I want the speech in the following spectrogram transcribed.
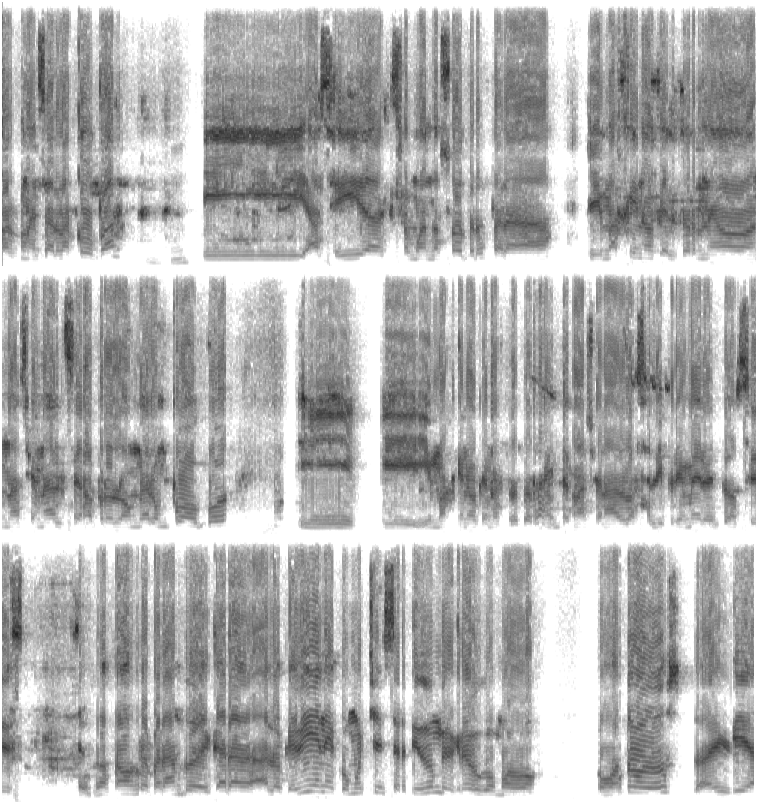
va a comenzar la copa uh -huh. y a seguida somos nosotros para, yo imagino que el torneo nacional se va a prolongar un poco y, y imagino que nuestro torneo internacional va a salir primero, entonces nos estamos preparando de cara a lo que viene con mucha incertidumbre, creo como como todos, todavía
